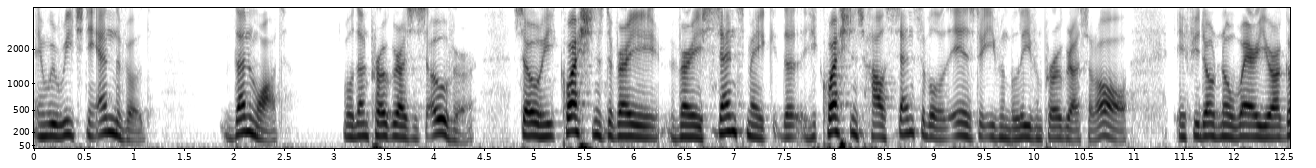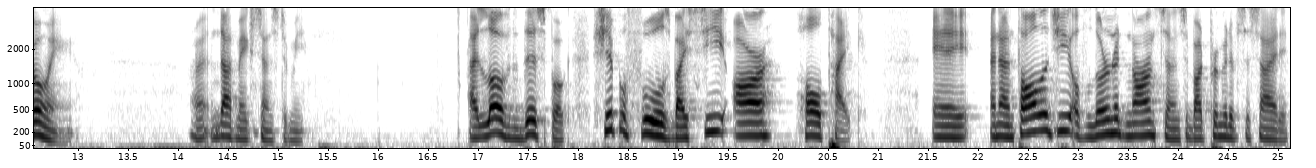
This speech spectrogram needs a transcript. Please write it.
and we reached the end of it, then what? Well, then progress is over. So he questions the very, very sense make. The, he questions how sensible it is to even believe in progress at all, if you don't know where you are going. Right? And that makes sense to me. I loved this book, Ship of Fools by C.R. Hallpike, a, an anthology of learned nonsense about primitive society.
